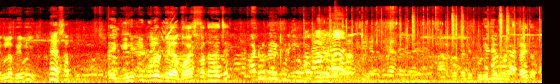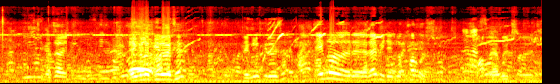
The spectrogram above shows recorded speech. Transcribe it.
এগুলো বেবি হ্যাঁ সব। এই গিনিপিকগুলোর বয়স কত হয়েছে? আঠেরো থেকে কুড়ি দিন। আঠারো থেকে কুড়ি দিন তাই তো? ঠিক আছে। এগুলো কি রয়েছে? এগুলো কি রয়েছে? এগুলো র্যাবিট এগুলো খরগোশ। র্যাবিটস রয়েছে।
